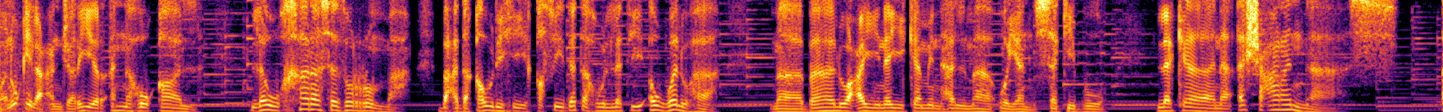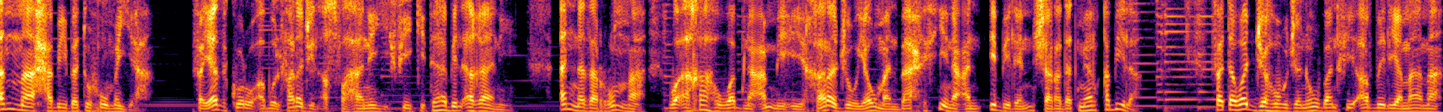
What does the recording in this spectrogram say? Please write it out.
ونقل عن جرير أنه قال لو خرس ذو الرمة. بعد قوله قصيدته التي أولها ما بال عينيك منها الماء ينسكب لكان أشعر الناس. أما حبيبته مية فيذكر أبو الفرج الأصفهاني في كتاب الأغاني أن ذا الرمة وأخاه وابن عمه خرجوا يوما باحثين عن إبل شردت من القبيلة. فتوجهوا جنوبا في أرض اليمامة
